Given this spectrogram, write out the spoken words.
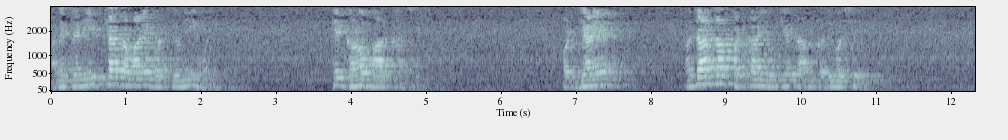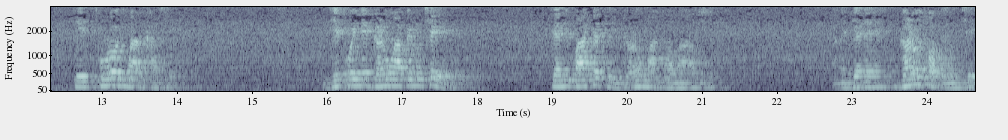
અને તેની ઈચ્છા પ્રમાણે વર્ત્યો નહીં હોય, તે ઘણો માર ખાશે. પણ જેણે અજાણતા ફટકા યોગ્ય કામ કર્યું હશે, તે થોડો જ માર ખાશે. જે કોઈને ઘણું આપેલું છે, તેની પાસેથી ઘણું માંગવામાં આવશે. અને જેને ઘણું સોંપેલું છે,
